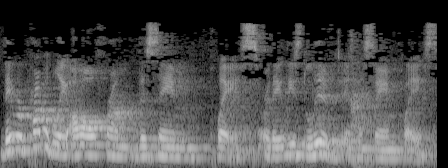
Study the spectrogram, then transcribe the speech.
they were probably all from the same place, or they at least lived in the same place.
